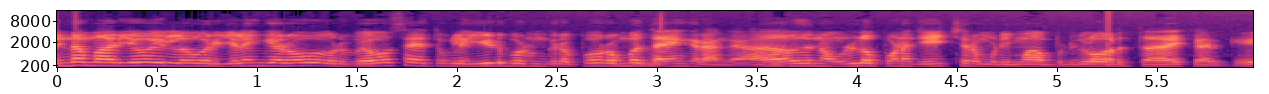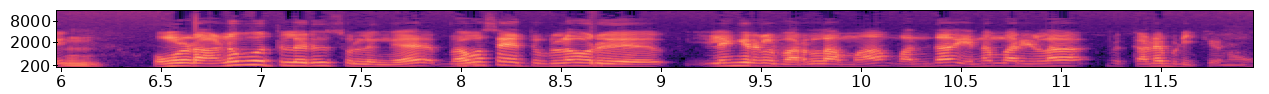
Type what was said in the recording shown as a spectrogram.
என்ன மாதிரியோ இல்ல ஒரு இளைஞரோ ஒரு விவசாயத்துக்குள்ள ஈடுபடுங்கிறப்போ ரொம்ப தயங்குறாங்க. அதாவது நான் உள்ள போனா ஜெயிச்சிட முடியுமா அப்படிலாம் ஒரு தயக்கம் இருக்கு. உங்களோட அனுபவத்துல இருந்து சொல்லுங்க. விவசாயத்துக்குள்ள ஒரு இளைஞர்கள் வரலாமா? வந்தா என்ன மாதிரி எல்லாம் கடைபிடிக்கணும்?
